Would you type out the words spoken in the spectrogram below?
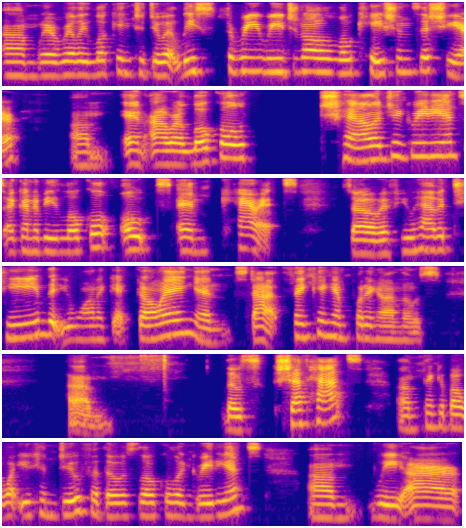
Um, we're really looking to do at least three regional locations this year. Um, and our local challenge ingredients are going to be local oats and carrots. So if you have a team that you want to get going and start thinking and putting on those um, those chef hats. Um, think about what you can do for those local ingredients. Um, we are,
